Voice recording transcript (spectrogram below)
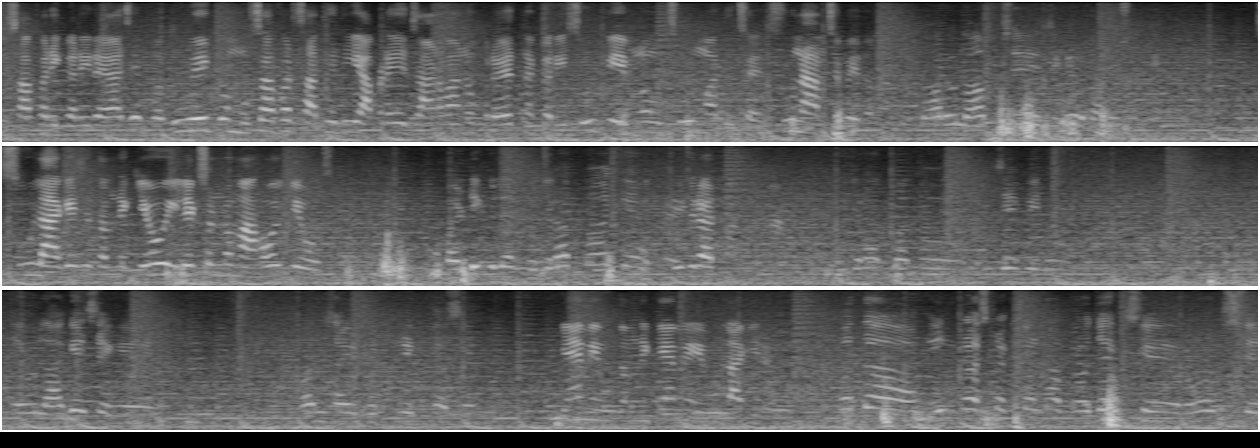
મુસાફરી કરી રહ્યા છે. વધુ એક મુસાફર સાથેથી આપણે જાણવાનો પ્રયત્ન કરીશું કે એમનું શું મત છે? શું નામ છે ભાઈ તમારું? મારું નામ છે જીગર ભાનુશાલી શું લાગે છે તમને? કેવો ઇલેક્શનનો માહોલ કેવો છે? પર્ટિક્યુલર ગુજરાતમાં કે ગુજરાતમાં. ગુજરાતમાં તો બીજેપીનું એવું લાગે છે કે વન સાઈડ વિપરીત થશે. કેમ એવું તમને કેમ એવું લાગી રહ્યું? બધા ઇન્ફ્રાસ્ટ્રક્ચરના પ્રોજેક્ટ છે રોડ છે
